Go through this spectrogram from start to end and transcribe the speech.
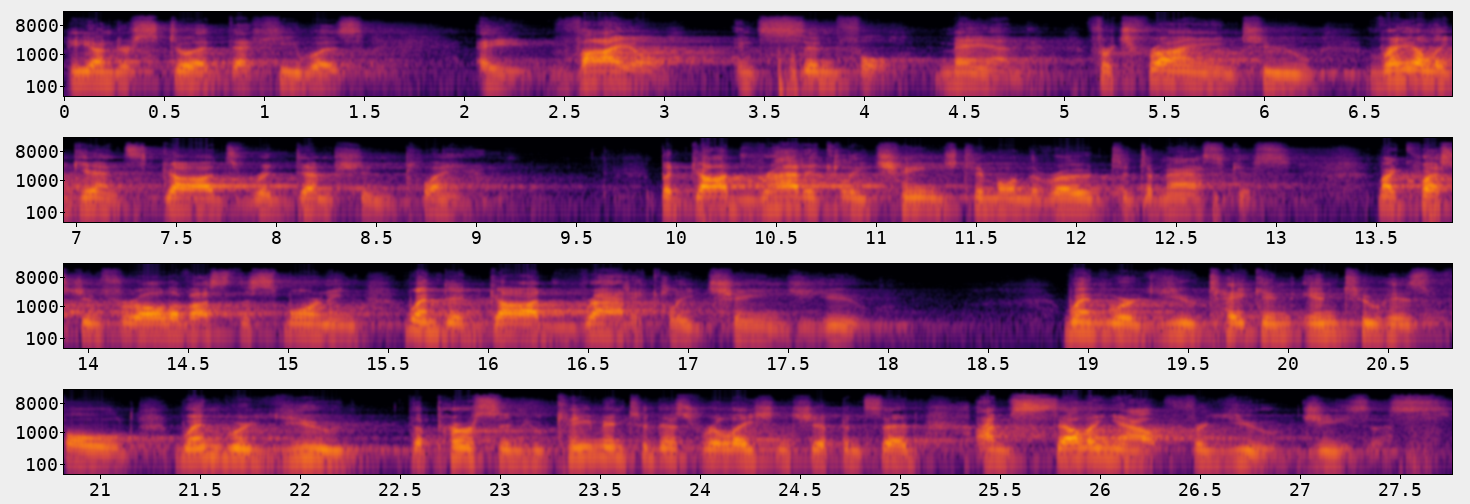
he understood that he was a vile and sinful man for trying to rail against God's redemption plan. But God radically changed him on the road to Damascus. My question for all of us this morning when did God radically change you? When were you taken into his fold? When were you the person who came into this relationship and said, I'm selling out for you, Jesus?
